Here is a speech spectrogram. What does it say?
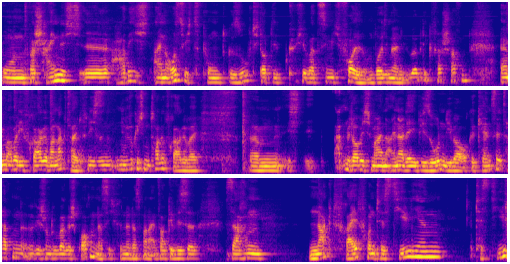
und wahrscheinlich äh, habe ich einen Aussichtspunkt gesucht. Ich glaube, die Küche war ziemlich voll und wollte mir einen Überblick verschaffen. Ähm, aber die Frage war Nacktheit. Finde ich eine, wirklich eine tolle Frage, weil ähm, ich hatten wir, glaube ich, mal in einer der Episoden, die wir auch gecancelt hatten, irgendwie schon drüber gesprochen, dass ich finde, dass man einfach gewisse Sachen nackt, frei von Textilien, Textil,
